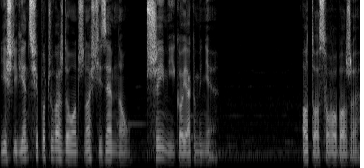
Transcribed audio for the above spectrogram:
Jeśli więc się poczuwasz do łączności ze mną, przyjmij go jak mnie. Oto Słowo Boże.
